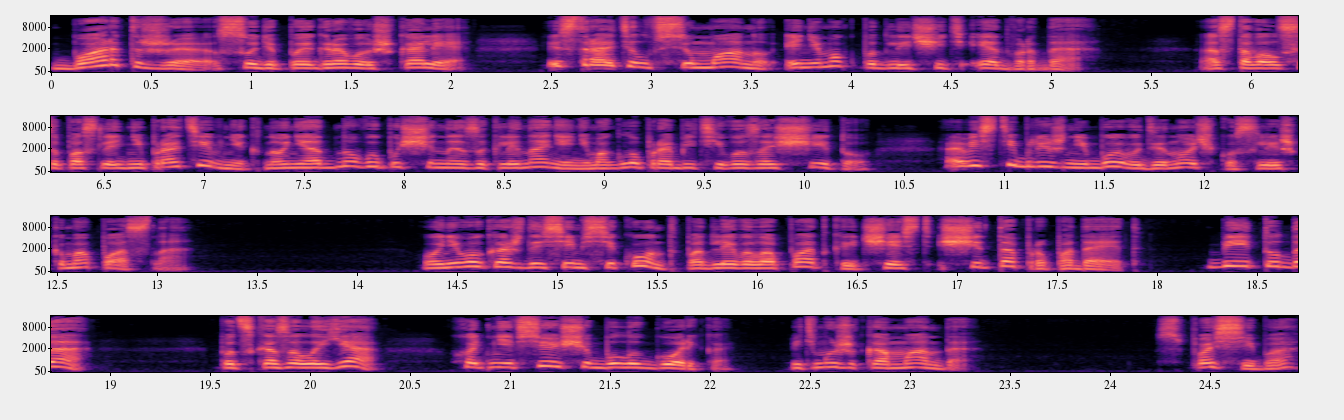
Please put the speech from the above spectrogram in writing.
Барт же, судя по игровой шкале, истратил всю ману и не мог подлечить Эдварда. Оставался последний противник, но ни одно выпущенное заклинание не могло пробить его защиту, а вести ближний бой в одиночку слишком опасно. У него каждые семь секунд под левой лопаткой часть щита пропадает. «Бей туда!» — подсказала я, хоть мне все еще было горько, ведь мы же команда — «Спасибо»,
